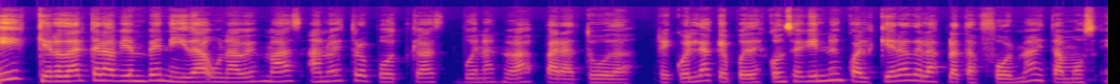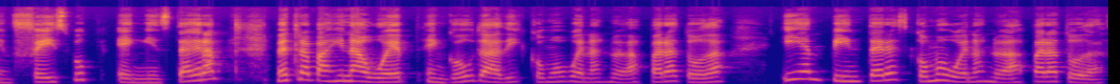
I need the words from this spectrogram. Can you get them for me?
y quiero darte la bienvenida una vez más a nuestro podcast Buenas Nuevas para Todas. Recuerda que puedes conseguirnos en cualquiera de las plataformas. Estamos en Facebook, en Instagram, nuestra página web en GoDaddy como Buenas Nuevas para Todas y en Pinterest como Buenas Nuevas para Todas.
